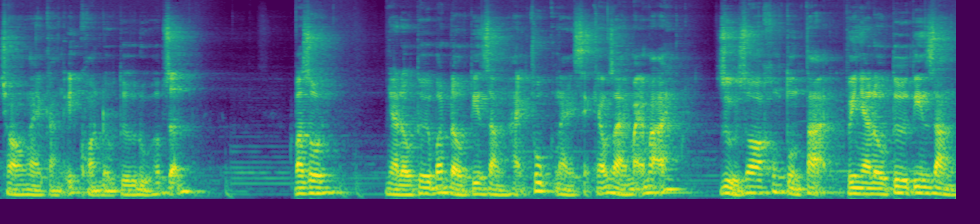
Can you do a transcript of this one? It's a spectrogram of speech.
cho ngày càng ít khoản đầu tư đủ hấp dẫn. Và rồi, nhà đầu tư bắt đầu tin rằng hạnh phúc này sẽ kéo dài mãi mãi, rủi ro không tồn tại vì nhà đầu tư tin rằng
